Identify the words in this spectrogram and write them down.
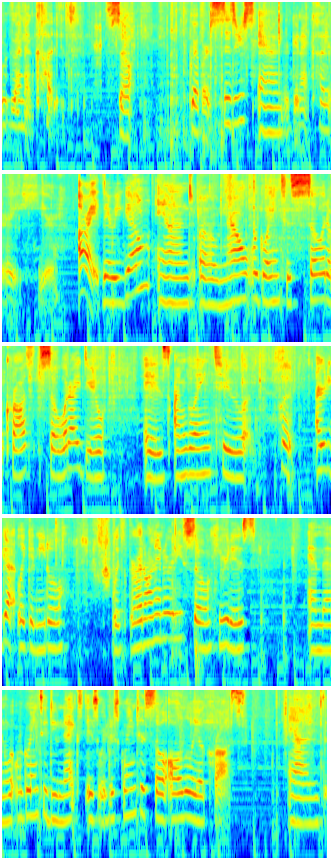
we're gonna cut it. So grab our scissors and we're gonna cut it right here. All right, there we go. And uh, now we're going to sew it across. So what I do is I'm going to put, I already got like a needle with thread on it already. So here it is. And then what we're going to do next is we're just going to sew all the way across. And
